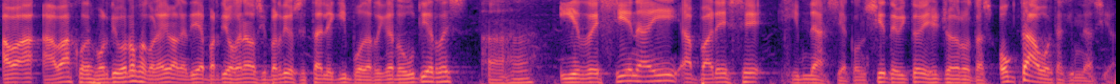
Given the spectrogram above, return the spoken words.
Abajo de Esportivo Rojas, con la misma cantidad de partidos ganados y perdidos, está el equipo de Ricardo Gutiérrez. Ajá. Y recién ahí aparece Gimnasia, con siete victorias y ocho derrotas. Octavo está Gimnasia.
